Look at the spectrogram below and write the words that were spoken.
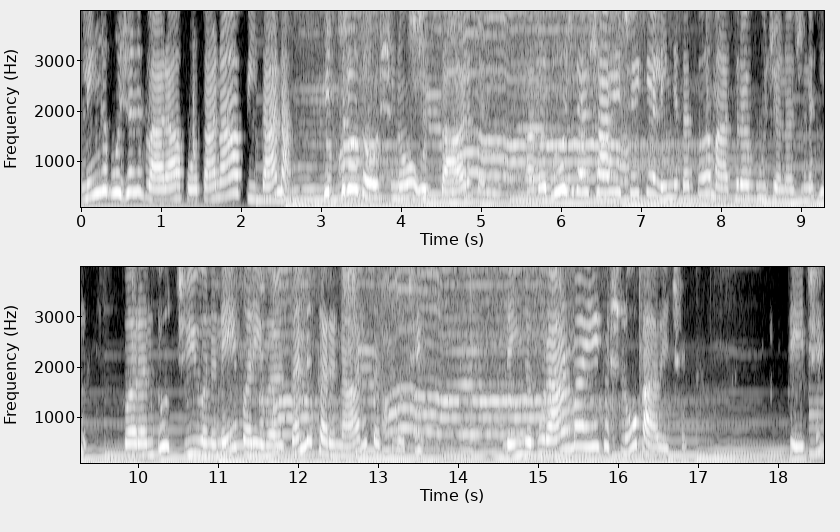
લિંગ પૂજન દ્વારા પોતાના પિતાના પિતૃદોષનો ઉદ્ધાર કર્યો. આ બધું જ દર્શાવે છે કે લિંગ તત્વ માત્ર પૂજન જ નહીં, પરંતુ જીવનને પરિવર્તન કરનાર તત્વ છે. લિંગ પુરાણમાં એક શ્લોક આવે છે. તે છે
